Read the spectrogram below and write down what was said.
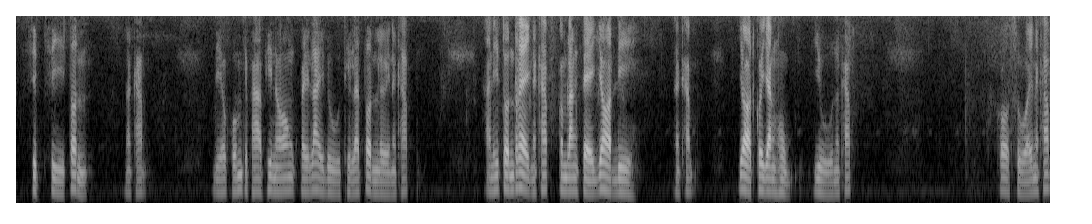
14 ต้นนะครับ เดี๋ยวผมจะพาพี่น้องไปไล่ดูทีละต้นเลยนะครับ อันนี้ต้นแรกนะครับกำลังแตกยอดดีนะครับ ยอดก็ยังหุบอยู่นะครับ ก็สวยนะครับ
